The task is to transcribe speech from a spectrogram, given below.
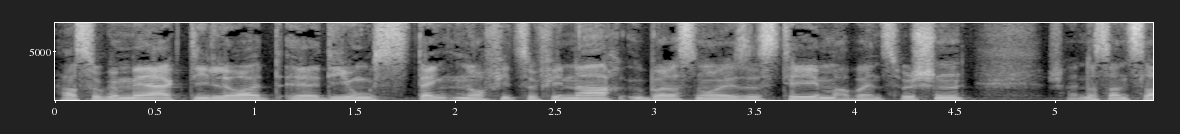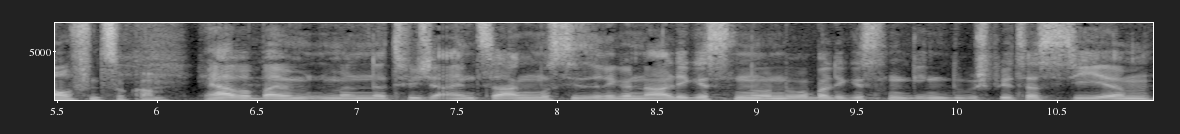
Hast du gemerkt, die Leute, äh, die Jungs denken noch viel zu viel nach über das neue System, aber inzwischen scheint das ans Laufen zu kommen. Ja, wobei man natürlich eins sagen muss, diese Regionalligisten und Oberligisten, gegen die du gespielt hast, die ähm,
